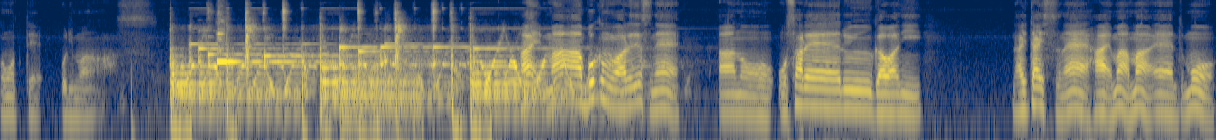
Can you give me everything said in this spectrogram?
思っております。はい、まあ僕もあれですね、あの、押される側になりたいっすね。はい、まあまあ、え、ー、と、も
